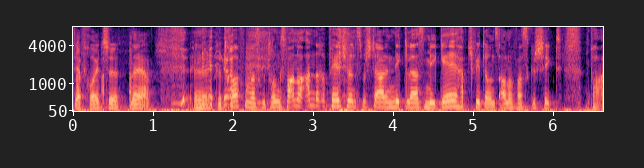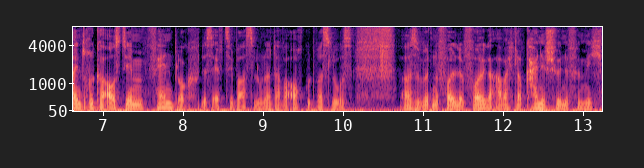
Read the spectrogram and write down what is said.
der Freudsche. Naja, äh, getroffen, was getrunken. Es waren noch andere Patreons im Stadion. Niklas Miguel hat später uns auch noch was geschickt. Ein paar Eindrücke aus dem Fanblog des FC Barcelona. Da war auch gut was los. Also wird eine volle Folge, aber ich glaube keine schöne für mich.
